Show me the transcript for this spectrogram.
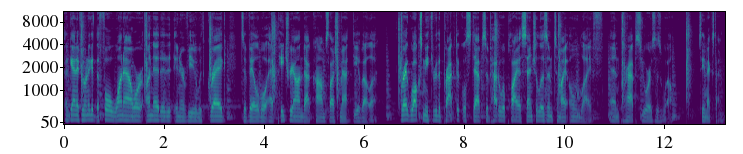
Again, if you want to get the full one hour unedited interview with Greg, it's available at patreon.com slash Matt D'Avella. Greg walks me through the practical steps of how to apply essentialism to my own life, and perhaps yours as well. See you next time.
